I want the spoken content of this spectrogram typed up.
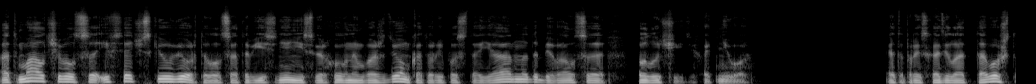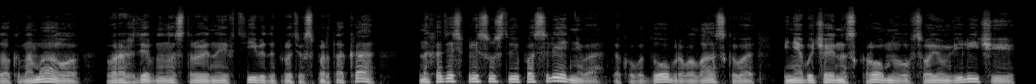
отмалчивался и всячески увертывался от объяснений с верховным вождем, который постоянно добивался получить их от него. Это происходило от того, что Акномао, враждебно настроенные в Тибеды против Спартака, находясь в присутствии последнего, такого доброго, ласкового и необычайно скромного в своем величии,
